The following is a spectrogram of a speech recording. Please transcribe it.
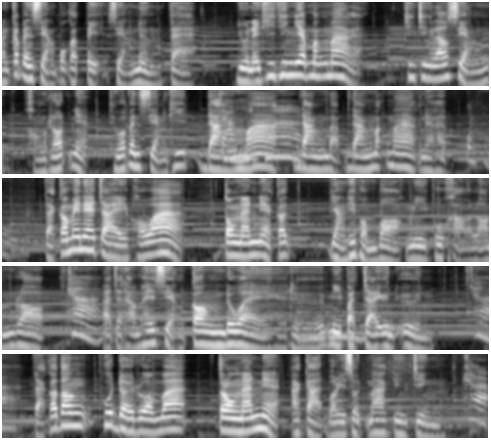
มันก็เป็นเสียงปกติเสียงหนึ่ง แต่อยู่ในที่ที่เงียบมากๆอะจริง ๆ แล้วเสียงของรถเนี่ยถือว่าเป็นเสียงที่ดังดังมากมากๆดังแบบดังมากๆนะครับโอ้โหแต่ก็ไม่แน่ใจเพราะว่าตรงนั้นเนี่ยก็อย่างที่ผมบอกมีภูเขาล้อมรอบค่ะอาจจะทำให้เสียงกล้องด้วย หรือมีปัจจัยอื่นค่ะๆแต่ก็ต้องพูดโดยรวมว่าตรงนั้นเนี่ยอากาศบริสุทธิ์มากจริงค่ะ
